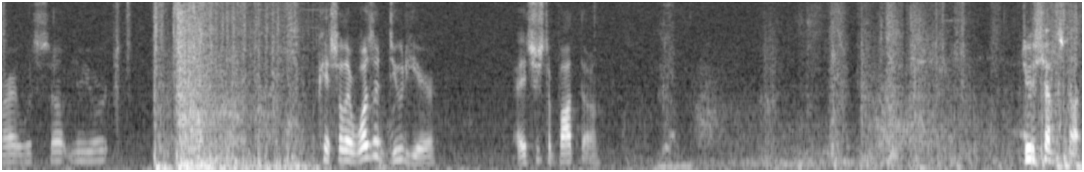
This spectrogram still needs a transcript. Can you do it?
Alright, what's up, New York? Okay, so there was a dude here. It's just a bot, though. Dude, Travis Scott.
